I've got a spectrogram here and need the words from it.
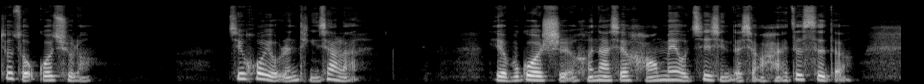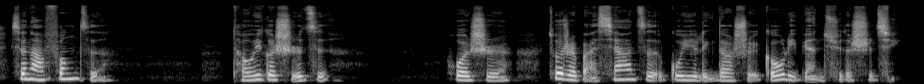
就走过去了。既或有人停下来，也不过是和那些毫没有记性的小孩子似的，像那疯子投一个石子，或是。做着把瞎子故意领到水沟里边去的事情，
